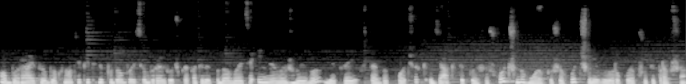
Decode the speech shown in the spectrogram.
обирай той блокнот, який тобі подобається, обирай ручку, яка тобі подобається. І неважливо, який в тебе почерк, як ти пишеш. Хоч ногою пиши, хоч лівою рукою, якщо ти правша,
